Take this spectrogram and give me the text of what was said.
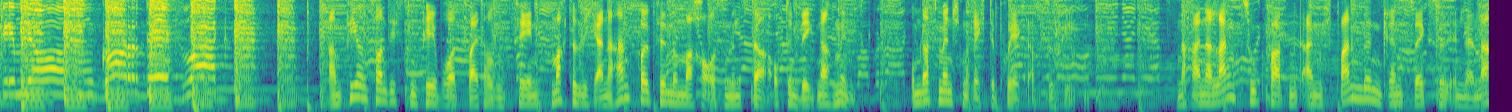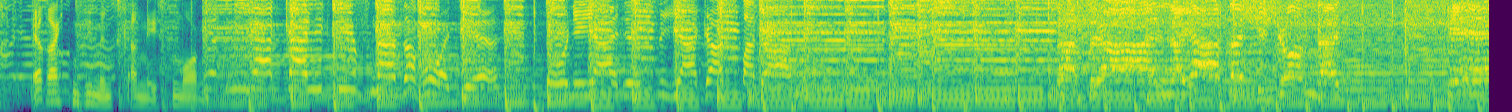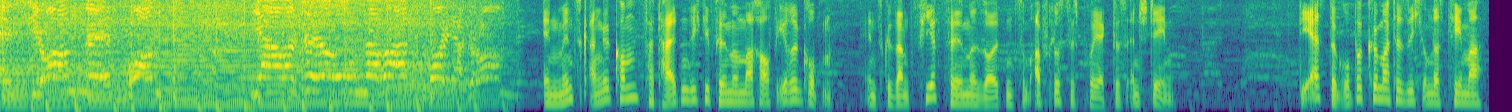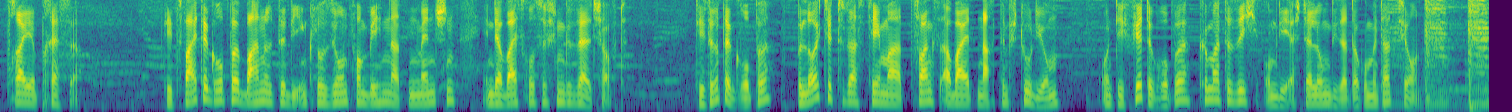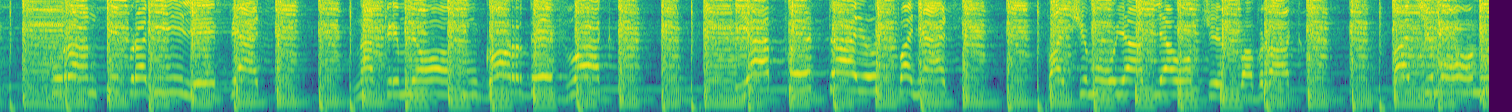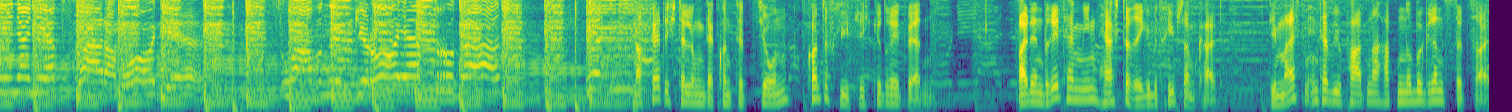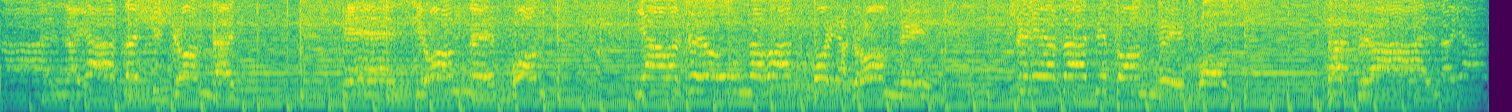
Кремлем гордый флаг. Am 24. Februar 2010 machte sich eine Handvoll Filmemacher aus Münster auf den Weg nach Minsk, um das Menschenrechte-Projekt abzuschließen. Nach einer langen Zugfahrt mit einem spannenden Grenzwechsel in der Nacht erreichten sie Minsk am nächsten Morgen. Без меня коллектив на заводе, тунеядец я, господа. Социальная защищенность, пенсионный фонд. Я ложил на вас свой огромный... In Minsk angekommen, verteilten sich die Filmemacher auf ihre Gruppen. Insgesamt vier Filme sollten zum Abschluss des Projektes entstehen. Die erste Gruppe kümmerte sich um das Thema freie Presse. Die zweite Gruppe behandelte die Inklusion von behinderten Menschen in der weißrussischen Gesellschaft. Die dritte Gruppe beleuchtete das Thema Zwangsarbeit nach dem Studium und die vierte Gruppe kümmerte sich um die Erstellung dieser Dokumentation. Куранты пробили пять Над Кремлем гордый флаг Я пытаюсь понять Почему я для общества враг Почему меня нет в хороводе Славных героев труда Без меня Nach Fertigstellung der Konzeption konnte schließlich gedreht werden. Bei den Drehterminen herrschte rege Betriebsamkeit. Die meisten Interviewpartner hatten nur begrenzte Zeit.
